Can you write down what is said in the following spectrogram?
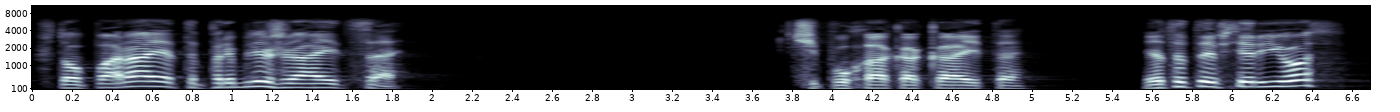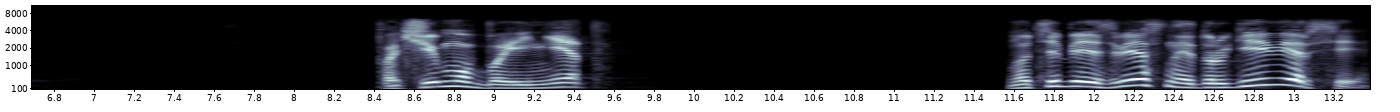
что пора это приближается – Чепуха какая-то. Это ты всерьез? Почему бы и нет? Но тебе известны и другие версии.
